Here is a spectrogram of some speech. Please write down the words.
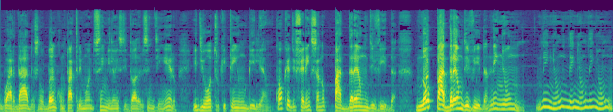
Guardados no banco, um patrimônio de 100 milhões de dólares em dinheiro, e de outro que tem um bilhão. Qual que é a diferença no padrão de vida? No padrão de vida, nenhum, nenhum, nenhum, nenhum.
